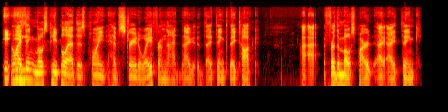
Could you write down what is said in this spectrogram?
it, no, I think most people at this point have strayed away from that. I I think they talk, I, for the most part. I, I think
